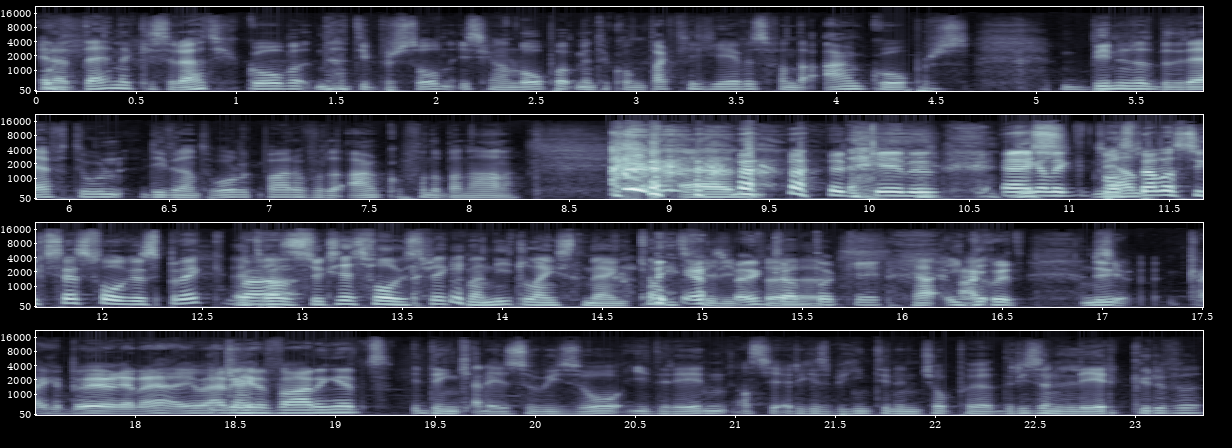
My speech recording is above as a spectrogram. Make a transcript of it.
En uiteindelijk is eruit gekomen dat die persoon is gaan lopen met de contactgegevens van de aankopers binnen het bedrijf toen, die verantwoordelijk waren voor de aankoop van de bananen. Ehm, Oké, dus eigenlijk, het was wel een succesvol gesprek, maar... het was een succesvol gesprek, maar niet langs mijn kant, mijn kant, Eh, ja, ik, goed, nu, kan gebeuren, hè. Je weinig ervaring hebt. ik denk allee, sowieso, iedereen, als je ergens begint in een job, eh, er is een leercurve.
